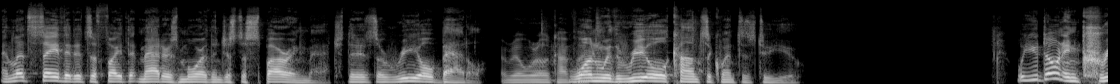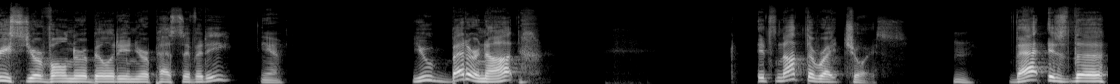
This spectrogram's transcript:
and let's say that it's a fight that matters more than just a sparring match, that it's a real battle, A real world conflict. one with real consequences to you. Well, you don't increase your vulnerability and your passivity. Yeah. You better not. It's not the right choice. Hmm. That is the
